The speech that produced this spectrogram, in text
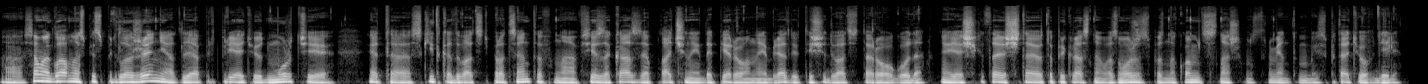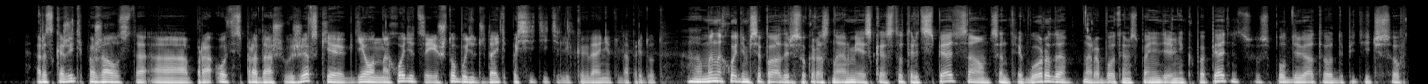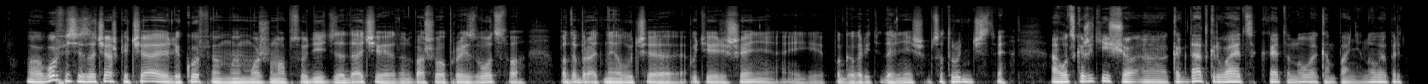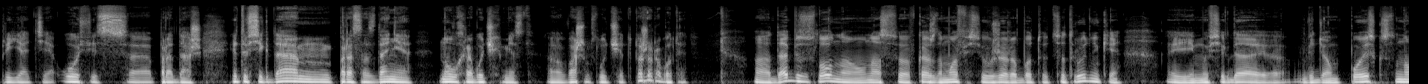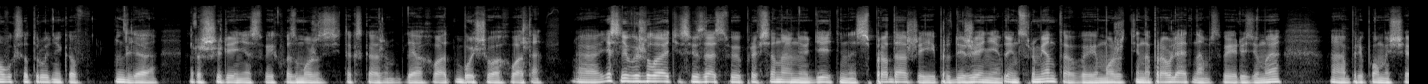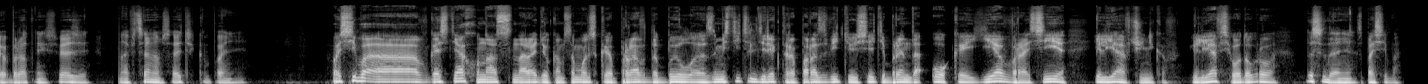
А, самое главное спецпредложение для предприятия Удмуртии – это скидка 20% на все заказы, оплаченные до 1 ноября 2022 года. Я считаю, считаю это прекрасная возможность познакомиться с нашим инструментом и испытать его в деле. Расскажите, пожалуйста, а, про офис продаж в Ижевске, где он находится и что будет ждать посетителей, когда они туда придут? А, мы находимся по адресу Красноармейская, 135, в самом центре города. Работаем с понедельника по пятницу с полдевятого до пяти часов. А в офисе за чашкой чая или кофе мы можем обсудить задачи вашего производства, подобрать наилучшие пути решения и поговорить о дальнейшем сотрудничестве. А вот скажите еще, а когда открывается какая-то новая компания, новое предприятие, офис а, продаж, это всегда про создание новых рабочих мест. В вашем случае это тоже работает? Да, безусловно, у нас в каждом офисе уже работают сотрудники, и мы всегда э, ведем поиск новых сотрудников, для расширения своих возможностей, так скажем, для охват, большего охвата. Э, если вы желаете связать свою профессиональную деятельность с продажей и продвижением инструмента, вы можете направлять нам свои резюме э, при помощи обратной связи на официальном сайте компании. Спасибо. А в гостях у нас на радио «Комсомольская правда» был э, заместитель директора по развитию сети бренда ОКЕ в России Илья Овчинников. Илья, всего доброго. До свидания. Спасибо.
